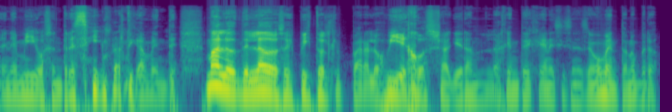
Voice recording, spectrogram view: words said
Enemigos entre sí prácticamente. Más los del lado de los Sex Pistols que para los viejos, ya que eran la gente de Genesis en ese momento, ¿no? Pero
